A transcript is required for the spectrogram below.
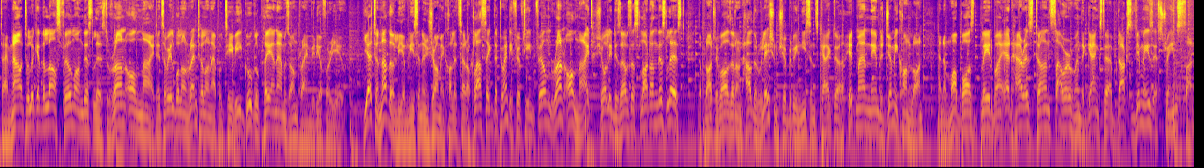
Time now to look at the last film on this list, Run All Night. It's available on rental on Apple TV, Google Play, and Amazon Prime Video for you. Yet another Liam Neeson and Jaume Collet-Serra classic, the 2015 film Run All Night, surely deserves a slot on this list. The plot revolves around how the relationship between Neeson's character, a hitman named Jimmy Conlon, and a mob boss played by Ed Harris turns sour when the gangster abducts Jimmy's estranged son.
